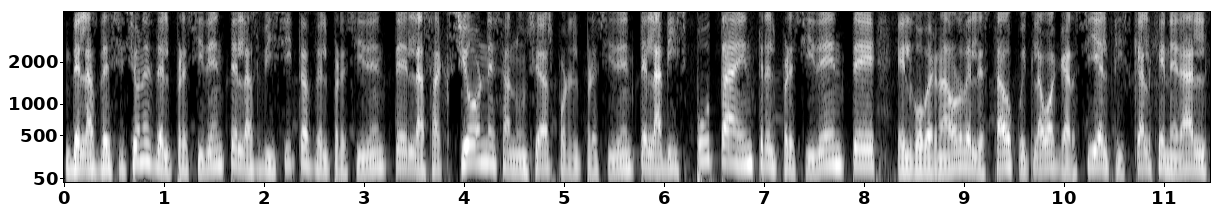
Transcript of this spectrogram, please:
de las decisiones del presidente, las visitas del presidente, las acciones anunciadas por el presidente, la disputa entre el presidente, el gobernador del estado, Cuitláhuac García, el fiscal general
